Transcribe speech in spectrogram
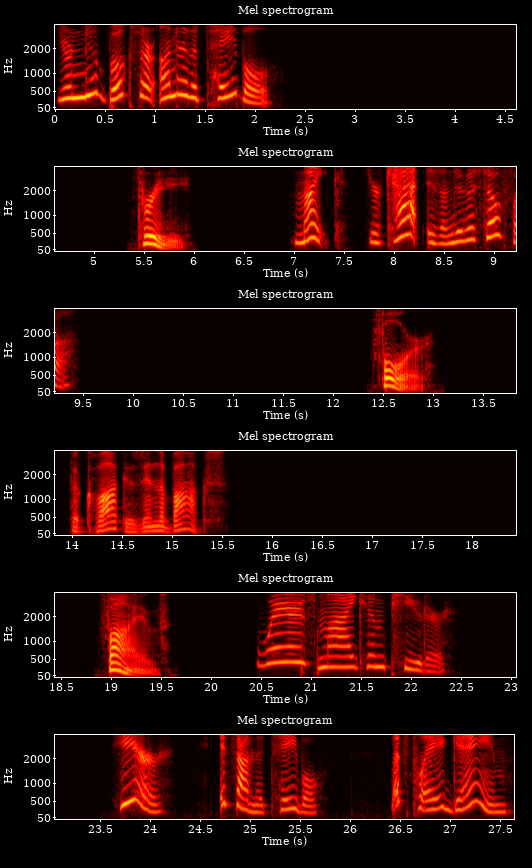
Your new books are under the table. 3, Mike, your cat is under the sofa. 4, The clock is in the box. 5, Where's my computer? Here. It's on the table. Let's play a game.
